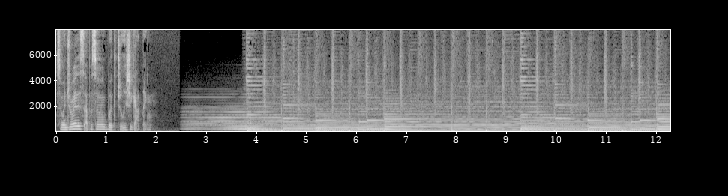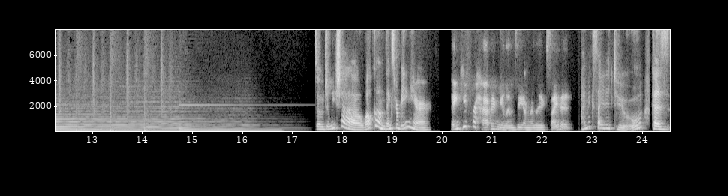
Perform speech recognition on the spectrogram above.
So enjoy this episode with Jelisha Gatling. So, Jelisha, welcome. Thanks for being here. Thank you for having me, Linzy. I'm really excited. I'm excited too, because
